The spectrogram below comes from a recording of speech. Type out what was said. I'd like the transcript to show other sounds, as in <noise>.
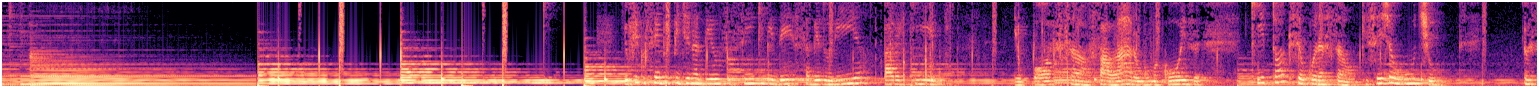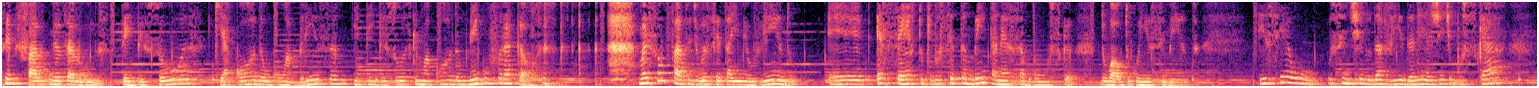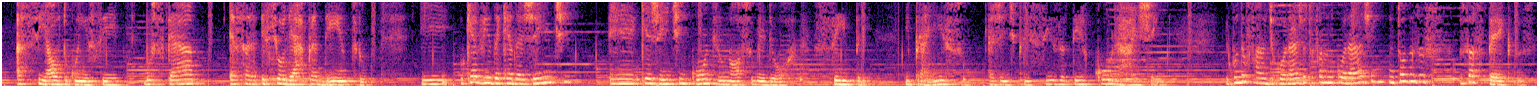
Eu fico sempre pedindo a Deus assim que me dê sabedoria para que eu possa falar alguma coisa que toque seu coração, que seja útil eu sempre falo com meus alunos: tem pessoas que acordam com a brisa e tem pessoas que não acordam nem com furacão. <laughs> Mas só o fato de você estar tá aí me ouvindo, é, é certo que você também está nessa busca do autoconhecimento. Esse é o, o sentido da vida, né? A gente buscar a se autoconhecer, buscar essa, esse olhar para dentro e o que a vida quer da gente é que a gente encontre o nosso melhor sempre. E para isso a gente precisa ter coragem. E quando eu falo de coragem, eu estou falando coragem em todos os aspectos.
